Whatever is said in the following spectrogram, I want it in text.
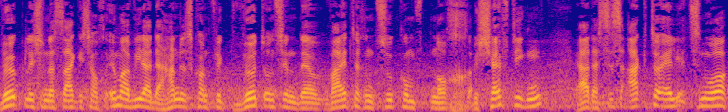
wirklich, und das sage ich auch immer wieder, der Handelskonflikt wird uns in der weiteren Zukunft noch beschäftigen. Ja, das ist aktuell jetzt nur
